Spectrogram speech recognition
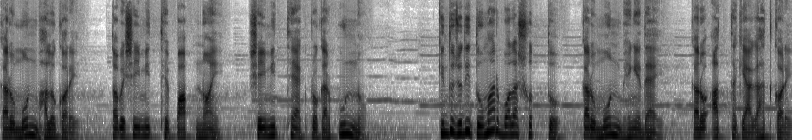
কারও মন ভালো করে, তবে সেই মিথ্যে পাপ নয়, সেই মিথ্যে এক প্রকার পুণ্য। কিন্তু যদি তোমার বলা সত্য কারও মন ভেঙে দেয়, কারও আত্মাকে আঘাত করে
